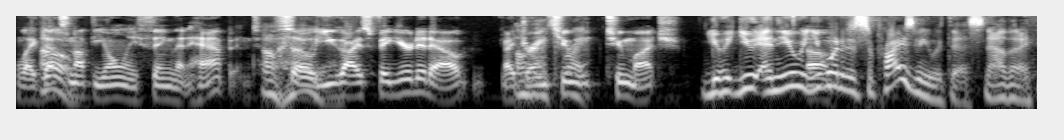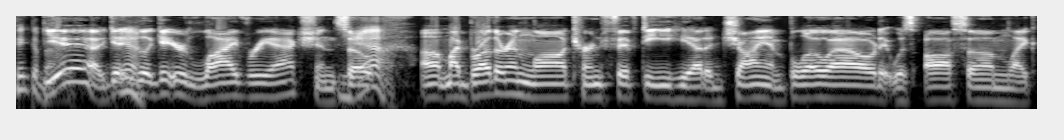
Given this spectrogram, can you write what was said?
Like that's Oh. not the only thing that happened. Oh, so yeah. you guys figured it out. I drank too right. too much. You, you, and you, you wanted to surprise me with this. Now that I think about Um, Yeah, it, get get your live reaction. So Yeah. uh, my brother-in-law turned 50. He had a giant blowout. It was awesome. Like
